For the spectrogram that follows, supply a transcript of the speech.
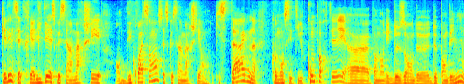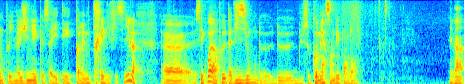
quelle est cette réalité? Est-ce que c'est un marché en décroissance? Est-ce que c'est un marché qui stagne? Comment s'est-il comporté euh, pendant les deux ans de, pandémie? On peut imaginer que ça a été quand même très difficile. Euh, c'est quoi un peu ta vision de, de, ce commerce indépendant? Eh bien,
